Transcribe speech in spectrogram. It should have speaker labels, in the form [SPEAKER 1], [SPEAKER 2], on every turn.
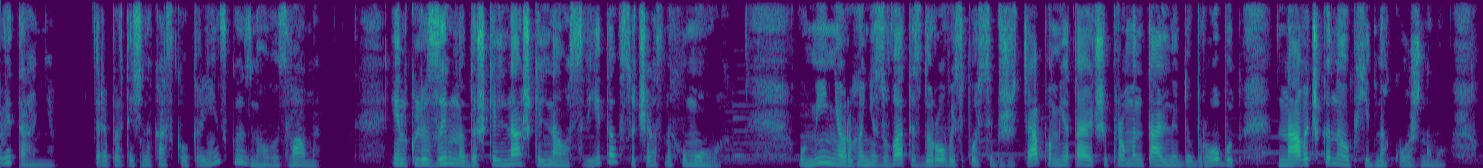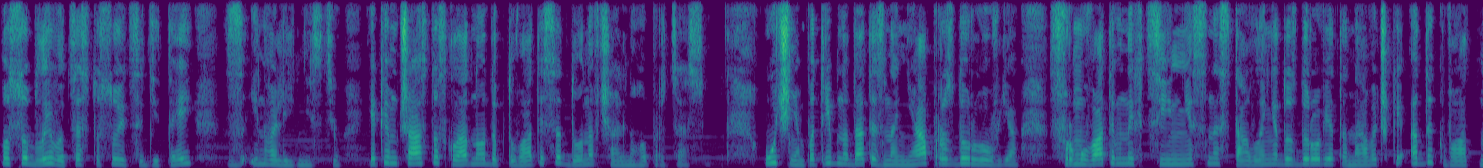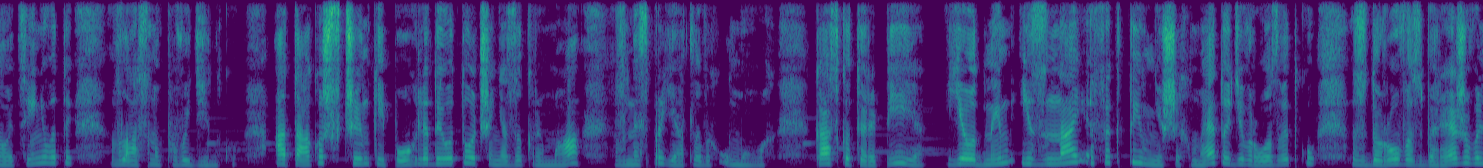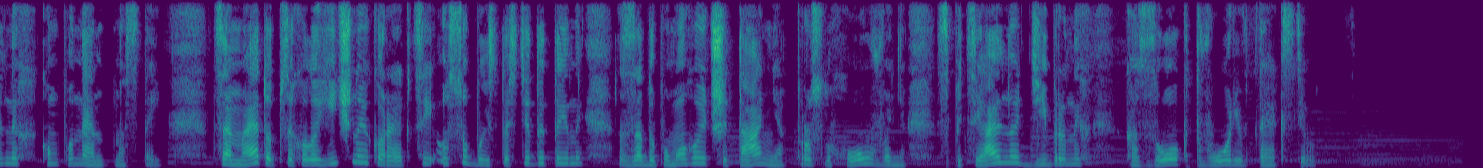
[SPEAKER 1] Вітання! Терапевтична казка українською знову з вами. Інклюзивна дошкільна шкільна освіта в сучасних умовах. Уміння організувати здоровий спосіб життя, пам'ятаючи про ментальний добробут, навичка необхідна кожному. Особливо це стосується дітей з інвалідністю, яким часто складно адаптуватися до навчального процесу. Учням потрібно дати знання про здоров'я, сформувати в них ціннісне ставлення до здоров'я та навички адекватно оцінювати власну поведінку, а також вчинки й погляди оточення, зокрема в несприятливих умовах. Каскотерапія є одним із найефективніших методів розвитку здоровозбережувальних компонентностей. Це метод психологічної корекції особистості дитини за допомогою читання, прослуховування спеціально дібраних казок, творів, текстів.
